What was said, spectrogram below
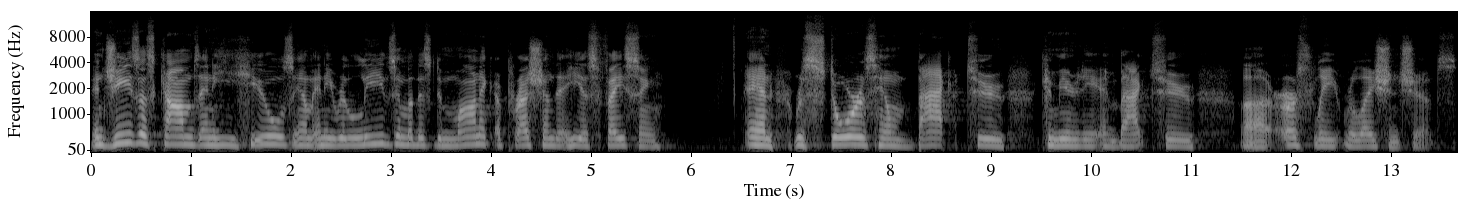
And Jesus comes and he heals him and he relieves him of this demonic oppression that he is facing and restores him back to community and back to uh, earthly relationships.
